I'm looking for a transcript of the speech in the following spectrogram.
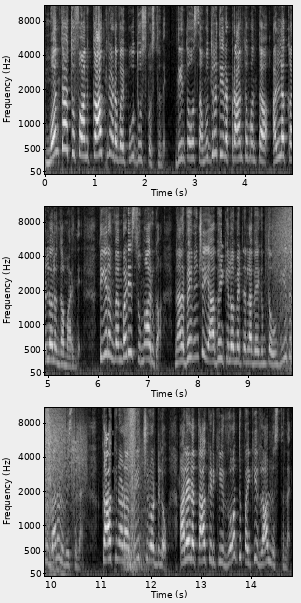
మొంతా తుఫాన్ కాకినాడ వైపు దూసుకొస్తుంది. దీంతో సముద్ర తీర ప్రాంతం అంతా అల్లకల్లోలంగా మారింది. తీరం వెంబడి సుమారుగా నలభై నుంచి యాభై కిలోమీటర్ల వేగంతో ఈదురు గాలులు వీస్తున్నాయి. కాకినాడ బీచ్ రోడ్డులో అలల తాకిడికి రోడ్డుపైకి రాళ్ళొస్తున్నాయి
